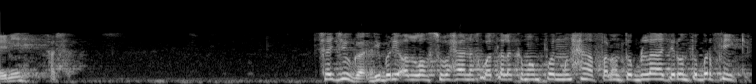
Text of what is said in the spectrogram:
Ini hasad. Saya juga diberi Allah Subhanahu wa taala kemampuan menghafal untuk belajar untuk berfikir.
